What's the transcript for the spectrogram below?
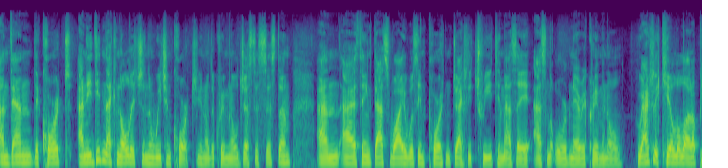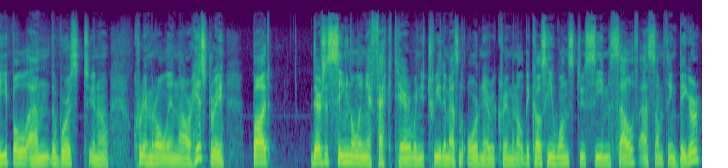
and then the court and he didn't acknowledge the Norwegian court, you know, the criminal justice system, and I think that's why it was important to actually treat him as a as an ordinary criminal who actually killed a lot of people and the worst, you know, criminal in our history, but there's a signaling effect here when you treat him as an ordinary criminal because he wants to see himself as something bigger,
